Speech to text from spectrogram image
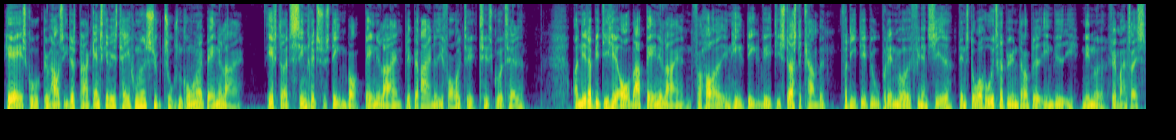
Heraf skulle Københavns Idrætspark ganske vist have 107.000 kroner i baneleje, efter et sindrigt system, hvor banelejen blev beregnet i forhold til tilskuertallet. Og netop i de her år var banelejen forhøjet en hel del ved de største kampe, fordi DBU på den måde finansierede den store hovedtribune, der var blevet indvidet i 1955.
